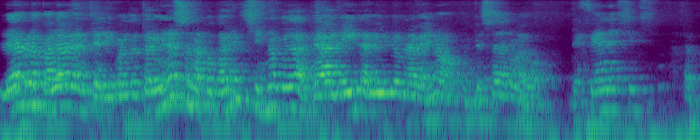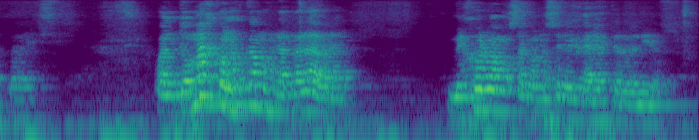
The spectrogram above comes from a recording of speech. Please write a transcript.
leer la palabra entera y cuando terminas en Apocalipsis no quedarte, ah, leí la Biblia una vez, no, empezar de nuevo, de Génesis hasta Apocalipsis. Cuanto más conozcamos la palabra, mejor vamos a conocer el carácter de Dios.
